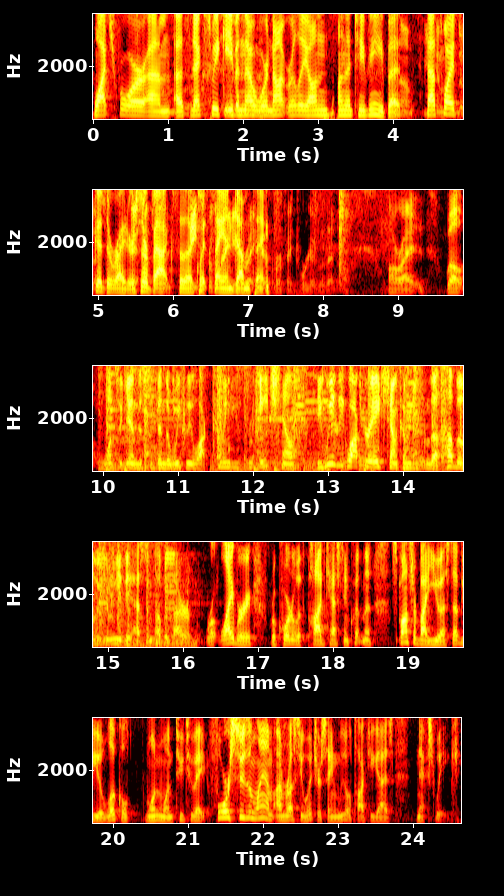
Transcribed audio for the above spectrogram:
watch for um, us next week, even though we're not really on on the TV. But No, that's why it's good us. the writers Yeah, are back, so they Thanks quit saying dumb right here. things. Perfect. We're good with it. All right. Well, once again, this has been the Weekly Walk coming to you from H Town. The Weekly Walk through H Town coming to you from the hub of the community, the Hesston Public Library, recorded with podcasting equipment, sponsored by USW Local 11228. For Susan Lamb, I'm Rusty Witcher saying we will talk to you guys next week.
